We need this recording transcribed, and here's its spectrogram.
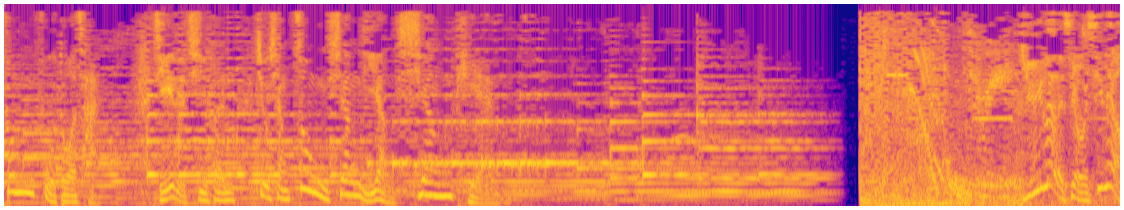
丰富多彩，节日气氛就像粽香一样香甜。九七六，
